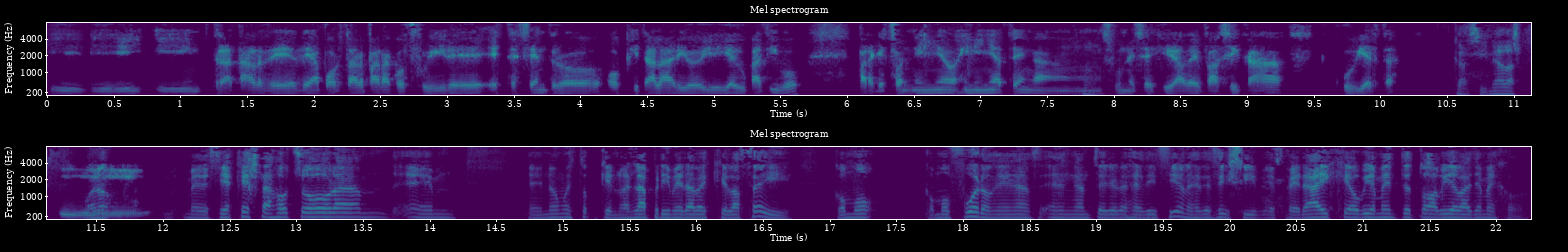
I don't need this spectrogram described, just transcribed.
y, y- y tratar de, de aportar para construir eh, este centro hospitalario y educativo para que estos niños y niñas tengan Ah. sus necesidades básicas cubiertas. Casi nada. Y Bueno, me decías que estas ocho horas eh, eh, no me stop, que no es la primera vez que lo hacéis. ¿Cómo, cómo fueron en, en anteriores ediciones? Es decir, si esperáis que obviamente todavía vaya mejor.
